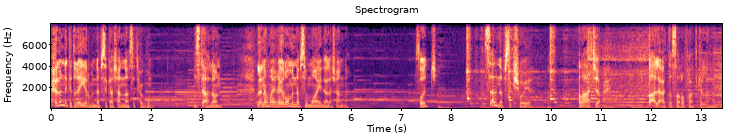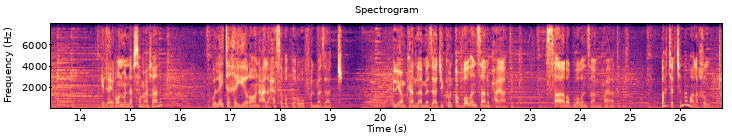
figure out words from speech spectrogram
حلو أنك تغير من نفسك عشان الناس تحبهم. يستاهلون. لأنهم يغيرون من نفسهم وايد علشاننا. صدق؟ سأل نفسك شوية. راجع. طالع التصرفات كلها. يغيرون من نفسهم عشانك؟ ولا يتغيرون على حسب الظروف والمزاج. اليوم كان لا مزاج يكون أفضل إنسان بحياتك. صار أفضل إنسان بحياتك. باكر كنا ما له خلق.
